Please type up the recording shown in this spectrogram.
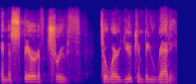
in the spirit of truth to where you can be ready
